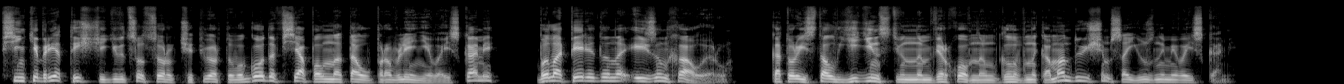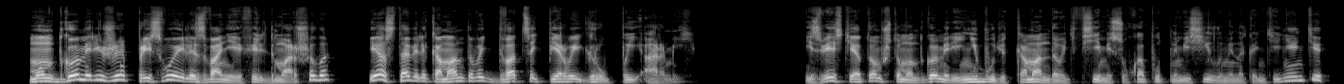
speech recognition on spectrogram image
В сентябре 1944 года вся полнота управления войсками была передана Эйзенхауэру, который стал единственным верховным главнокомандующим союзными войсками. Монтгомери же присвоили звание фельдмаршала и оставили командовать 21-й группой армий. Известие о том, что Монтгомери не будет командовать всеми сухопутными силами на континенте,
